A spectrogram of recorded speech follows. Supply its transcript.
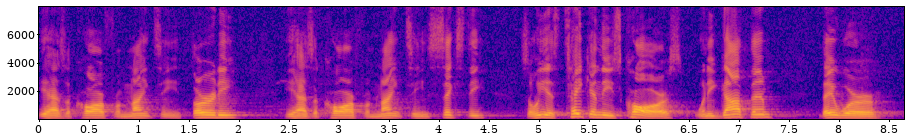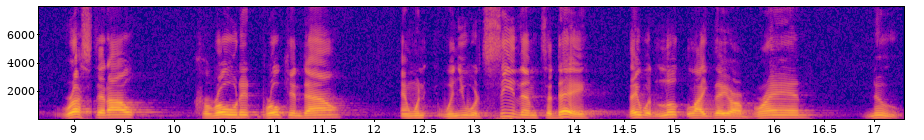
he has a car from 1930, he has a car from 1960. So he has taken these cars. When he got them, they were rusted out, corroded, broken down. And when, when you would see them today, they would look like they are brand new.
